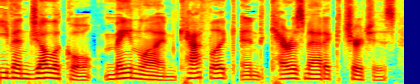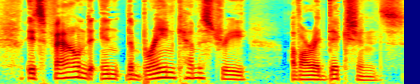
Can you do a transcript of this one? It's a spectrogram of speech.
evangelical, mainline, Catholic, and charismatic churches. It's found in the brain chemistry of our addictions.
